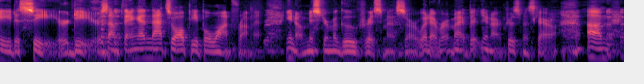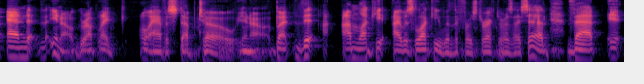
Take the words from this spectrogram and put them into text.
a to C or D or something, and that's all people want from it. Right. You know, Mr. Magoo Christmas or whatever it might be, you know, Christmas Carol. Um, and, you know, grew up like, oh, I have a stub toe, you know. But the, I'm lucky, I was lucky with the first director, as I said, that it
